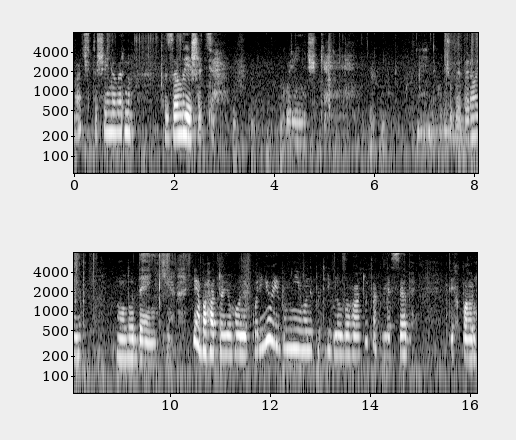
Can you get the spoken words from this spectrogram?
Бачите, ще й, мабуть, залишаться корінчики. Хочу вибираю молоденькі. Я багато його не вкоріняю, бо мені його не потрібно багато. Так для себе тих пару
